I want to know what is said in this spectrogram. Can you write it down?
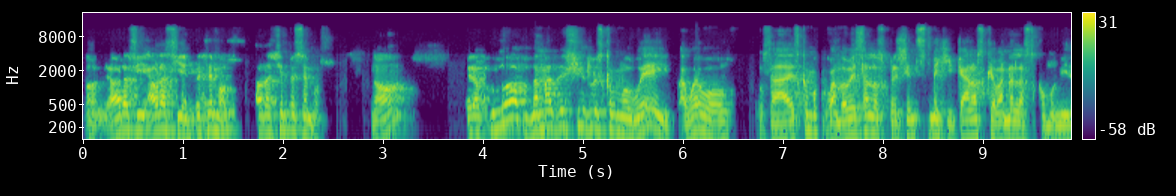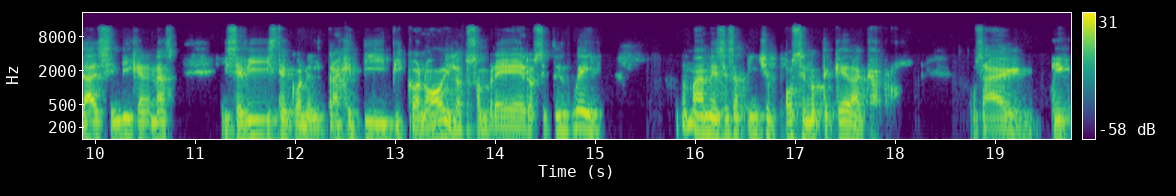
Ahora sí, ahora sí, empecemos, ahora sí empecemos, ¿no? Pero pues no, nada más decirlo es como, güey, a huevo, o sea, es como cuando ves a los presidentes mexicanos que van a las comunidades indígenas y se visten con el traje típico, ¿no? Y los sombreros y tú, güey, no mames, esa pinche pose no te queda, cabrón. O sea, ¿qué,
